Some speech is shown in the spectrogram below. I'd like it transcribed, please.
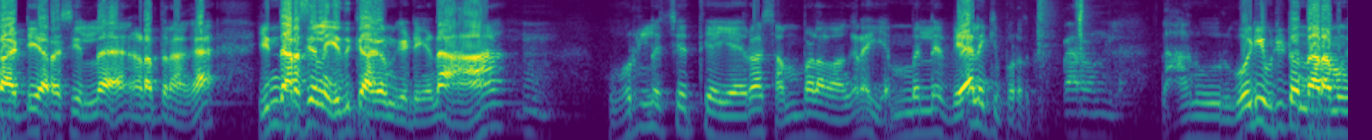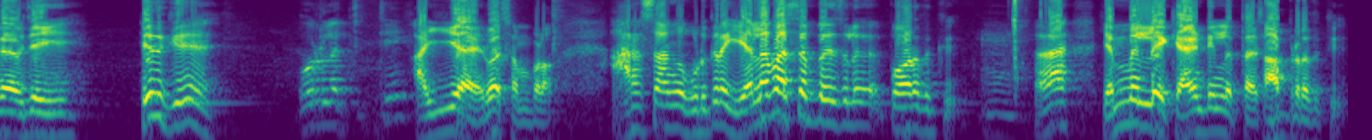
காட்டி அரசியல்ல நடத்துறாங்க. இந்த அரசியல் எதுக்காகன்னு கேட்டீங்கன்னா. ஒரு லட்சத்தி ஐயாயிரம் ரூபாய் சம்பளம் வாங்குற எம்எல்ஏ வேலைக்கு போறதுக்கு. வேற இல்ல. நானூறு கோடி விட்டுட்டு வந்தாராமுங்க விஜய். எதுக்கு? ஒரு லட்சத்தி ஐயாயிரம் ரூபாய் சம்பளம். அரசாங்கம் கொடுக்குற இலவச பேஸில் போறதுக்கு. எம்எல்ஏ கேன்டீன்ல சாப்பிட்றதுக்கு.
